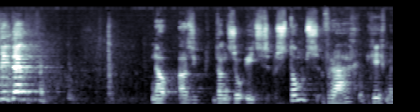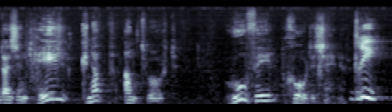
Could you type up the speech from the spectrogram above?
Stilte! Nou, als ik dan zoiets stoms vraag, geef me dan eens een heel knap antwoord. Hoeveel goden zijn er? Drie.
